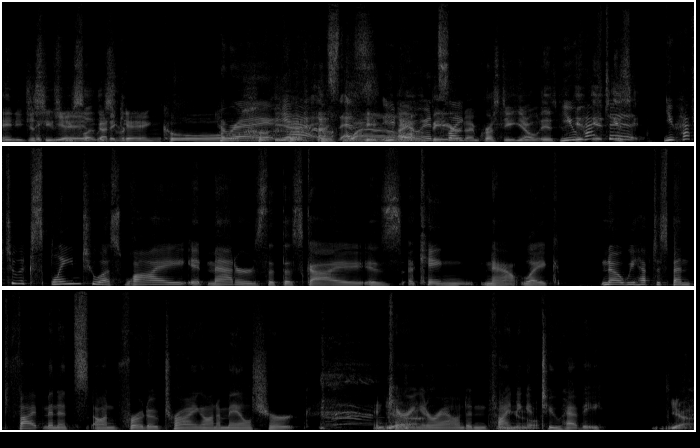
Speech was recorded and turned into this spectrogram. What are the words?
and he just seems to be we slightly got a sort king. Cool. Hooray! Yeah, it's as, Wow. you I know, have a beard. like I'm crusty. You know, it- you it- have it- to it's- you have to explain to us why it matters that this guy is a king now. Like, no, we have to spend five minutes on Frodo trying on a mail shirt and carrying it around and finding it too heavy. Yeah.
